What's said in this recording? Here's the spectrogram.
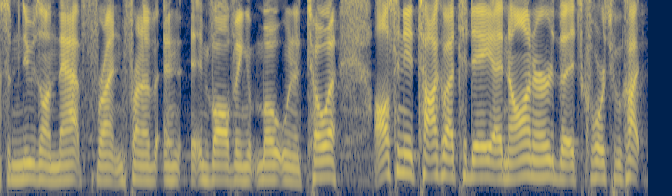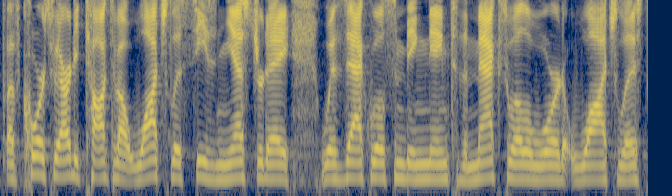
some news on that front in front of involving Mo Unutoa. Also need to talk about today an honor that of course we of course we already talked about watch list season yesterday with Zach Wilson being named to the Maxwell Award watch list.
